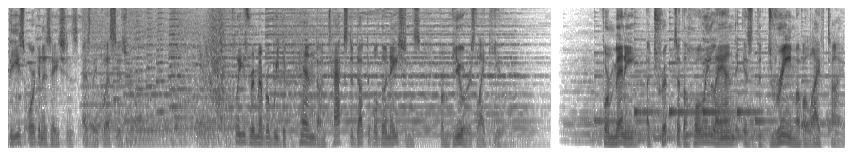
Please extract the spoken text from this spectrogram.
these organizations as they bless Israel. Please remember we depend on tax deductible donations from viewers like you. For many, a trip to the Holy Land is the dream of a lifetime.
